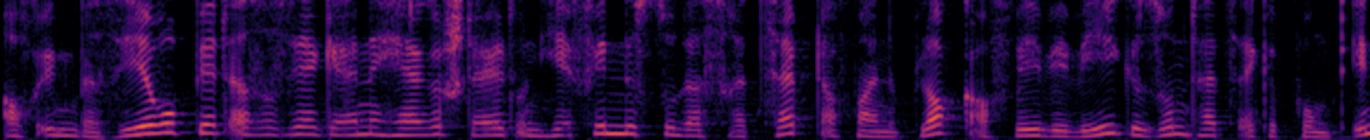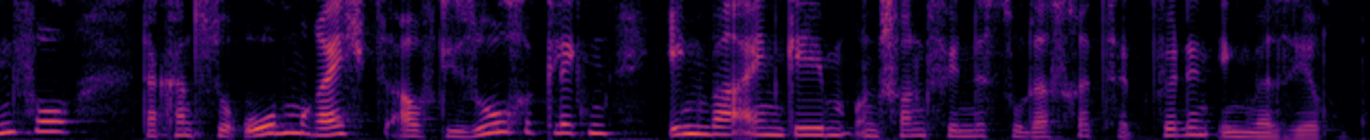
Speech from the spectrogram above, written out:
Auch Ingwer-Sirup wird also sehr gerne hergestellt und hier findest du das Rezept auf meinem Blog auf www.gesundheitsecke.info. Da kannst du oben rechts auf die Suche klicken, Ingwer eingeben und schon findest du das Rezept für den Ingwer-Sirup.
